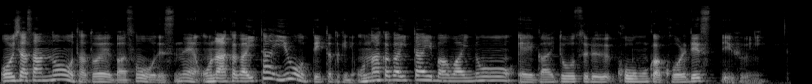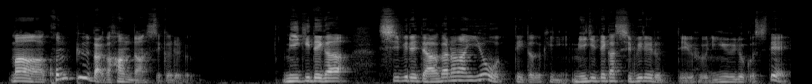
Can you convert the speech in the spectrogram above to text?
お医者さんの例えばそうですねお腹が痛いよって言った時にお腹が痛い場合の、え、該当する項目はこれですっていうふうにまあコンピューターが判断してくれる右手が痺れて上がらないよって言った時に右手が痺れるっていうふうに入力して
